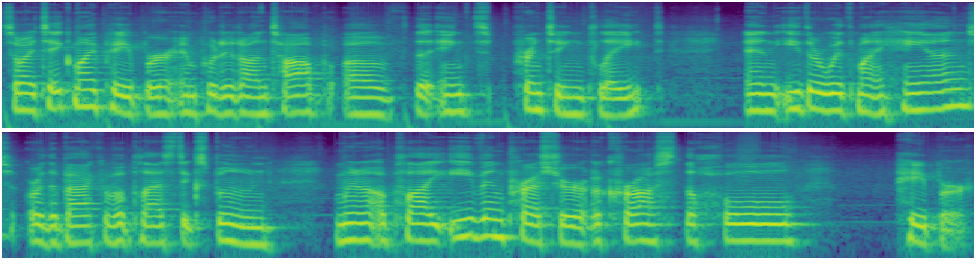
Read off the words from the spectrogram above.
So I take my paper and put it on top of the inked printing plate, and either with my hand or the back of a plastic spoon, I'm going to apply even pressure across the whole paper.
